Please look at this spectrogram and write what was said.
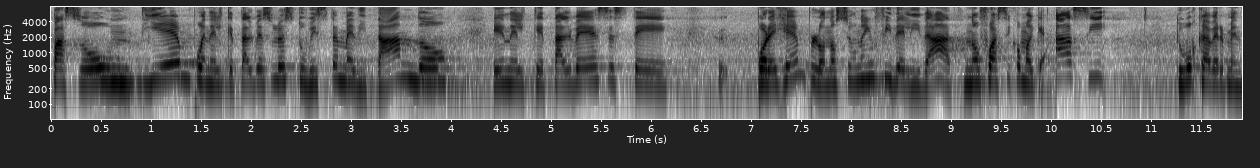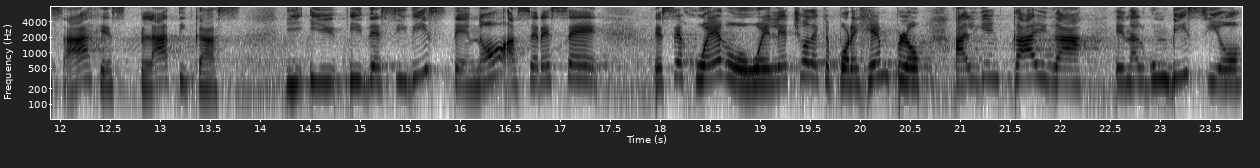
pasó un tiempo en el que tal vez lo estuviste meditando, en el que tal vez, este, por ejemplo, no sé, una infidelidad, no fue así como que, ah, sí, tuvo que haber mensajes, pláticas, y, y decidiste, ¿no? Hacer ese, ese juego o el hecho de que, por ejemplo, alguien caiga en algún vicio,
